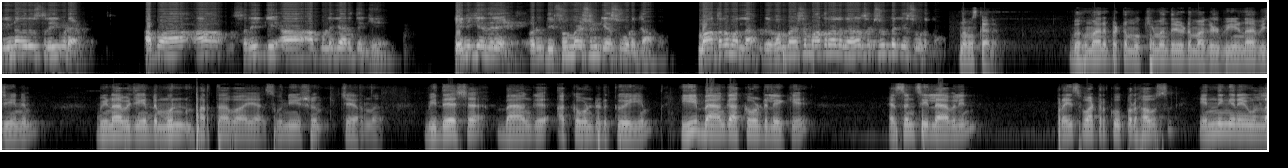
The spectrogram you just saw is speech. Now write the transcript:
വീണ ഒരു സ്ത്രീ കൂടെയാണ്. അപ്പൊ ആ ആ സ്ത്രീക്ക് ആ ആ പുള്ളിക്കാരത്തേക്ക് എനിക്കെതിരെ ഒരു ഡിഫമേഷൻ കേസ് കൊടുക്കാം. മാത്രമല്ല ഡിഫമേഷൻ മാത്രമല്ല വേറെ സെക്ഷനിട്ട് കേസ് കൊടുക്കാം. നമസ്കാരം. ബഹുമാനപ്പെട്ട മുഖ്യമന്ത്രിയുടെ മകൾ വീണ വിജയനും വീണ വിജയന്റെ മുൻ ഭർത്താവായ സുനീഷും ചേർന്ന് വിദേശ ബാങ്ക് അക്കൗണ്ട് എടുക്കുകയും ഈ ബാങ്ക് അക്കൗണ്ടിലേക്ക് S N C Lavalin price water cooper house എന്നിങ്ങനെയുള്ള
